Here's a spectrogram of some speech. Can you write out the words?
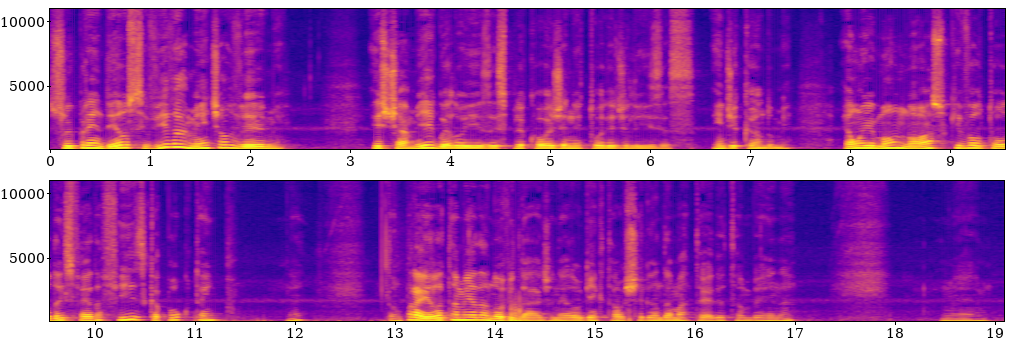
Surpreendeu-se vivamente ao ver-me. Este amigo, Heloísa, explicou a genitora de Lísias, indicando-me, é um irmão nosso que voltou da esfera física há pouco tempo. Né? Então, para ela também era novidade, né? Alguém que estava chegando da matéria também, né? É.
